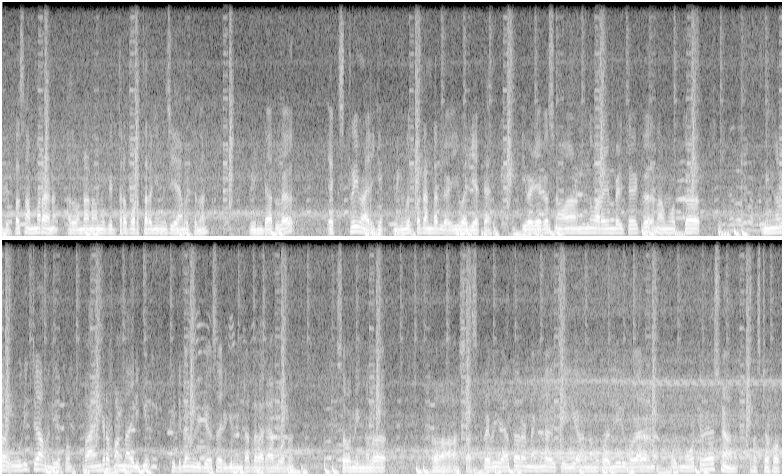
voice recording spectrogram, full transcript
ഇതിപ്പോൾ സമ്മറാണ് അതുകൊണ്ടാണ് നമുക്ക് ഇത്ര പുറത്തിറങ്ങി ഇന്ന് ചെയ്യാൻ പറ്റുന്നത്. വിന്ററിൽ എക്സ്ട്രീം ആയിരിക്കും. നിങ്ങളിപ്പോൾ കണ്ടല്ലോ ഈ വഴിയൊക്കെ. ഈ വഴിയൊക്കെ സ്നോ ആണെന്ന് പറയുമ്പോഴത്തേക്ക് നമുക്ക് നിങ്ങൾ ഊഹിച്ചാൽ മതി. അപ്പം ഭയങ്കര ഫണ്ണായിരിക്കും. കിടിലം വീഡിയോസ് ആയിരിക്കും വിന്ററിൽ വരാൻ പോകുന്നത്. സോ നിങ്ങൾ സബ്സ്ക്രൈബ് ചെയ്യാത്തവരുണ്ടെങ്കിൽ അത് ചെയ്യുക. നമുക്ക് വലിയൊരു ഉപകാരമാണ്. ഒരു മോട്ടിവേഷനാണ് first of all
